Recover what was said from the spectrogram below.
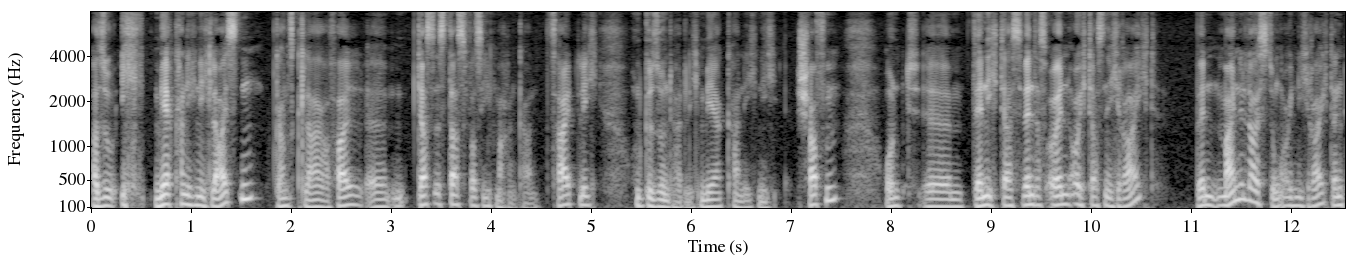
also ich, mehr kann ich nicht leisten, ganz klarer Fall. Ähm, das ist das, was ich machen kann. Zeitlich und gesundheitlich. Mehr kann ich nicht schaffen. Und ähm, wenn ich das, wenn das, wenn euch das nicht reicht, wenn meine Leistung euch nicht reicht, dann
